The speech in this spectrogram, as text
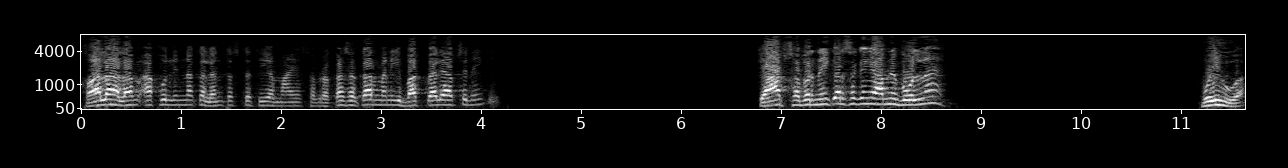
خالا علم اقل کا لن تستی مایا صبر کا سرکار، میں نے یہ بات پہلے آپ سے نہیں کی۔ کیا آپ صبر نہیں کر سکیں گے؟ آپ نے بولنا ہے۔ وہی ہوا۔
